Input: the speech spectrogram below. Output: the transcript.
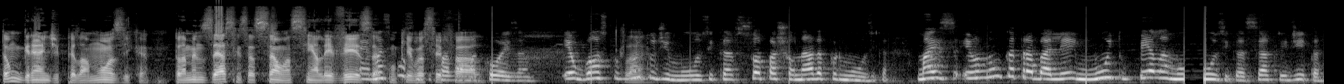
tão grande pela música, pelo menos é a sensação, assim, a leveza é, com que você falar fala. Uma coisa, eu gosto claro. muito de música, sou apaixonada por música, mas eu nunca trabalhei muito pela música, você acredita?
